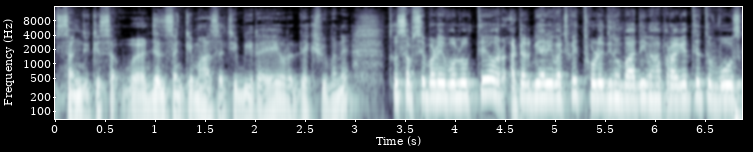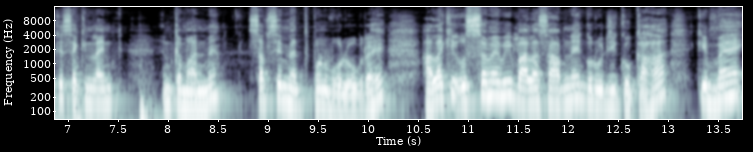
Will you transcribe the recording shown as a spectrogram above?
संघ के जनसंघ के महासचिव भी रहे और अध्यक्ष भी बने। तो सबसे बड़े वो लोग थे और अटल बिहारी वाजपेयी थोड़े दिनों बाद ही वहाँ पर आ गए थे तो वो उसके सेकंड लाइन इन कमान में सबसे महत्वपूर्ण वो लोग रहे। हालाँकि उस समय भी बाला साहब ने गुरुजी को कहा कि मैं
